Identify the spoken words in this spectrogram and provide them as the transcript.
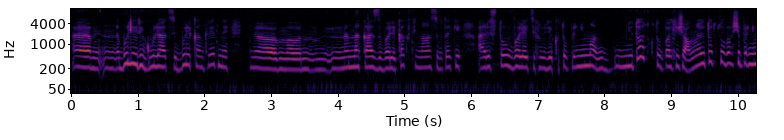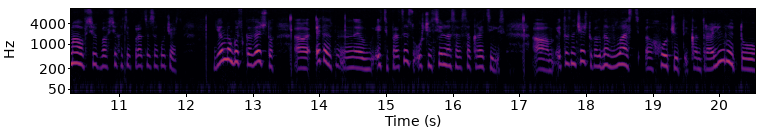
э, были регуляции, были конкретные, э, наказывали как финансово, так и арестовывали этих людей, кто принимал, не тот, кто похищал, но и тот, кто вообще принимал все, во всех этих процессах участие. Я могу сказать, что э, это, э, эти процессы очень сильно со сократились. Э, это означает, что когда власть э, хочет и контролирует, то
